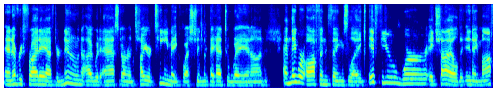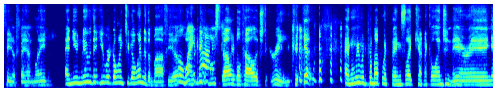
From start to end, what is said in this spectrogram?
And every Friday afternoon, I would ask our entire team a question that they had to weigh in on. And they were often things like if you were a child in a mafia family and you knew that you were going to go into the mafia, Oh what would be the most valuable college degree you could get? and we would come up with things like chemical engineering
